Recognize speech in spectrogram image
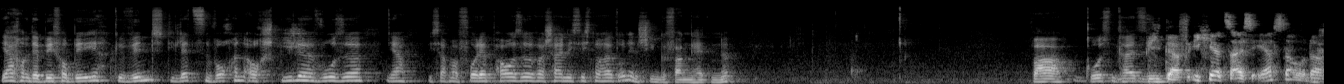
Ja, und der BVB gewinnt die letzten Wochen auch Spiele, wo sie, ja, ich sag mal, vor der Pause wahrscheinlich sich noch als Unentschieden gefangen hätten. Ne? War größtenteils. Wie darf ich jetzt als Erster oder?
